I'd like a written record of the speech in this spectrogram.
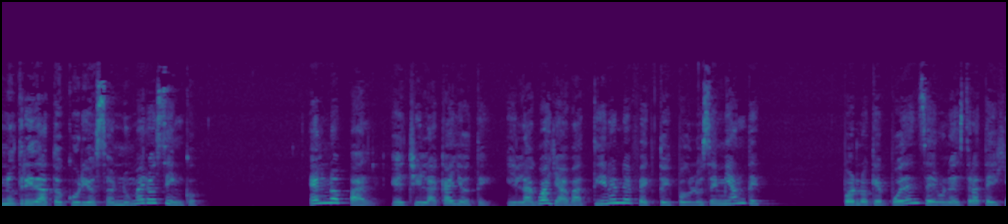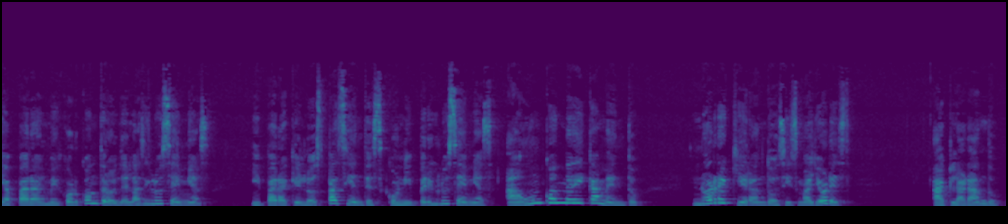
Nutridato curioso número 5. El nopal, el chilacayote y la guayaba tienen efecto hipoglucemiante, por lo que pueden ser una estrategia para el mejor control de las glucemias y para que los pacientes con hiperglucemias, aún con medicamento, no requieran dosis mayores. Aclarando,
